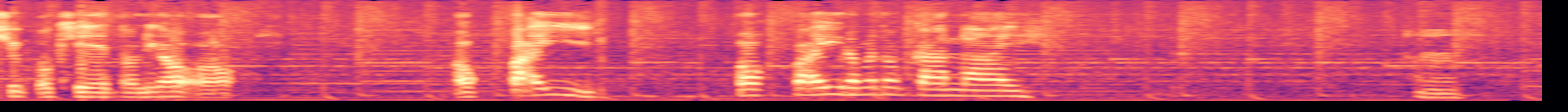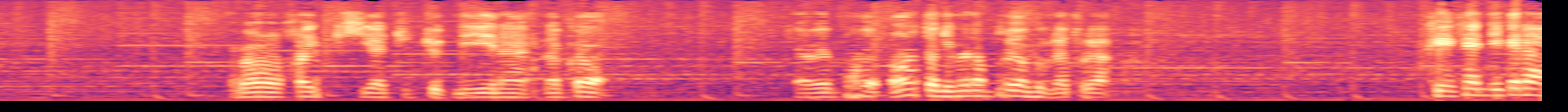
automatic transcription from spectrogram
ชิบโอเค ตอนนี้ก็เอาออก ออกไป ออกไปเราไม่ต้องการนาย อืมแล้วก็ค่อยเคลียร์จุดๆนี้นะ แล้วก็จะไปเพิ่มอ๋อตอนนี้ไม่ต้องเพิ่มถูกแล้วถูกแล้วโอเคแค่นี้ก็ได้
